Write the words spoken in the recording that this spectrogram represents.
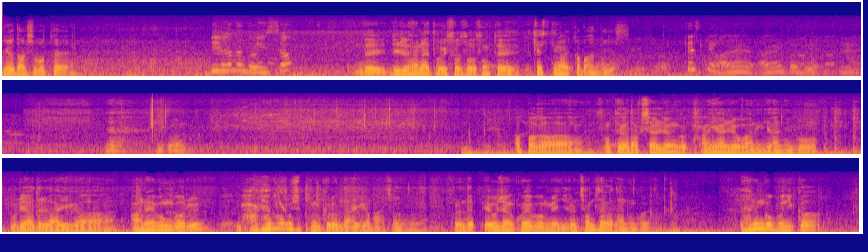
이거 낚시 못해. 일 하나 더 있어? 근데 릴 하나 더 있어서 성태 캐스팅 할까봐 안 되겠어. 캐스팅 안 할 안 할 거지? 야 이건. 아빠가 성태가 낚시하려는 걸 방해하려고 하는 게 아니고 우리 아들 나이가 안 해본 거를 막 해보고 싶은 그런 나이가 맞아. 그런데 배우지 않고 해보면 이런 참사가 나는 거야. 하는 거 보니까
